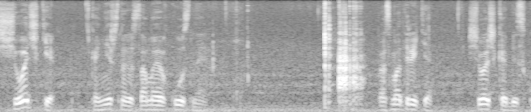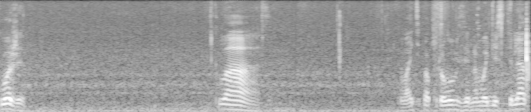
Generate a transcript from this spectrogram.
Щечки, конечно же, самое вкусное. Посмотрите, щечка без кожи. Класс! Давайте попробуем зерновой дистиллят.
